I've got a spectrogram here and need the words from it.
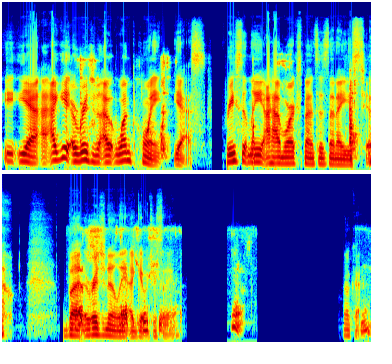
Yeah, I get original at one point. Yes, recently I have more expenses than I used to, but That's- originally I get what you're sure. saying. Yes. Okay.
